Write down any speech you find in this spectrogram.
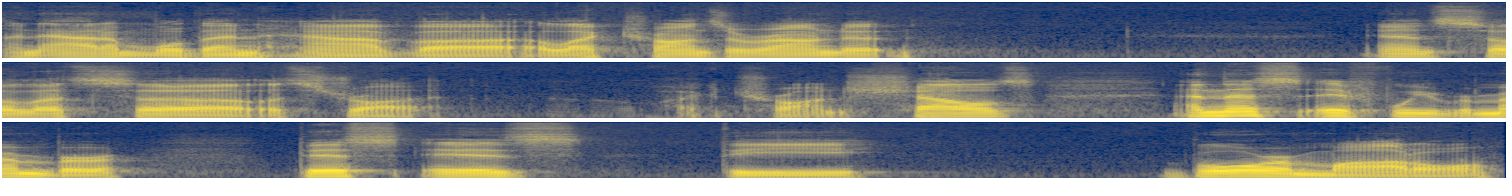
an atom will then have uh, electrons around it. And so let's, uh, let's draw electron shells. And this, if we remember, this is the Bohr model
